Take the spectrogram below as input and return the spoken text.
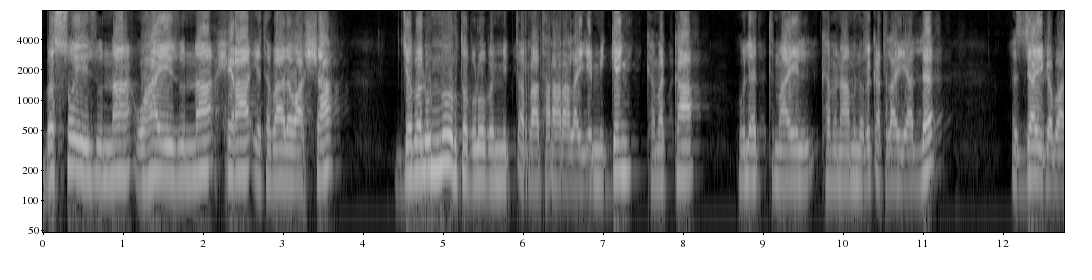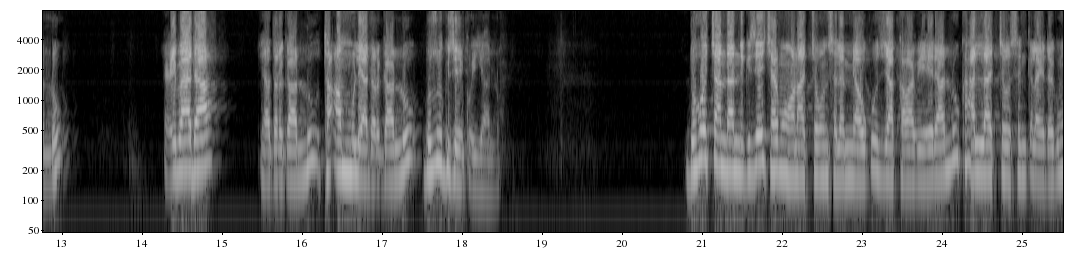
በሶ ይይዙና ውሃ ይይዙና ሒራ የተባለ ዋሻ ጀበሉ ኑር ተብሎ በሚጠራ ተራራ ላይ የሚገኝ ከመካ ሁለት ማይል ከምናምን ርቀት ላይ ያለ እዚያ ይገባሉ። ዒባዳ ያደርጋሉ ተአሙል ያደርጋሉ ብዙ ጊዜ ይቆያሉ ድሆች አንዳንድ ጊዜ ቸር መሆናቸውን ስለሚያውቁ እዚህ አካባቢ ይሄዳሉ። ካላቸው ስንቅ ላይ ደግሞ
